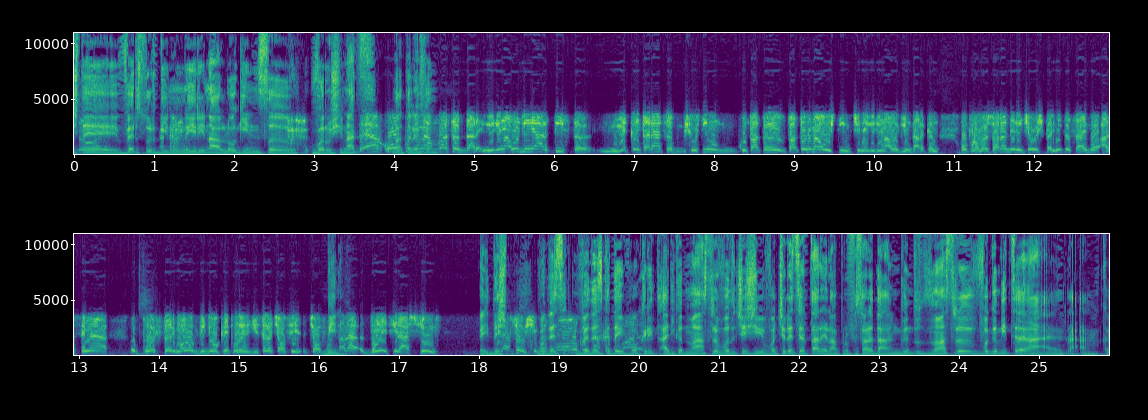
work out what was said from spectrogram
niște etno. versuri din Irina Login să vă rușinați De acord la cu telefon? dumneavoastră, dar Irina Login e artistă, e cântăreață și o știm cu toată, toată lumea o știm cine e Irina Login, dar când o profesoară de liceu își permite să aibă asemenea postări, mă rog, videoclipuri, înregistrări ce au, fi, ce au fost Bine. alea, domnule, ți le asumi. Păi, deci, Le asum și vă vedeți, spun un lucru, vedeți dacă cât de cumva- ipocrit, adică dumneavoastră vă duceți și vă cereți iertare la profesoară, dar în gândul dumneavoastră vă gândiți, a, da, că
